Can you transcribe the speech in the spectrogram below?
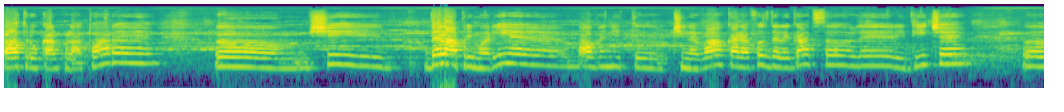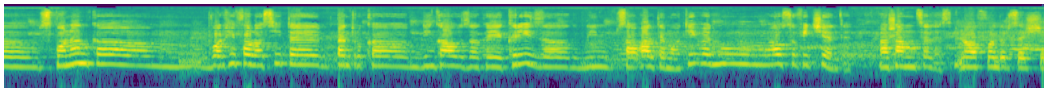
patru calculatoare uh, și de la primărie a venit cineva care a fost delegat să le ridice uh, spunând că vor fi folosite pentru că din cauza că e criză din, sau alte motive nu au suficiente. Așa am înțeles. Nu au fonduri să-și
